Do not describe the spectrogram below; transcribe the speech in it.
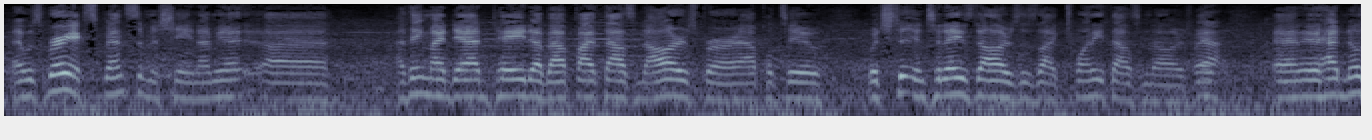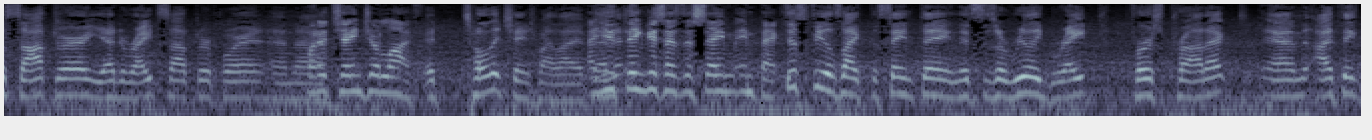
And it was a very expensive machine. I mean, uh, I think my dad paid about five thousand dollars for our Apple II, which in today's dollars is like twenty thousand dollars, right? Yeah. And it had no software. You had to write software for it. And uh, but it changed your life. It totally changed my life. And, and you it, think this has the same impact? This feels like the same thing. This is a really great first product, and I think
